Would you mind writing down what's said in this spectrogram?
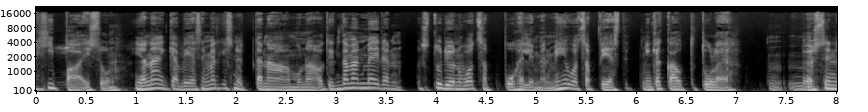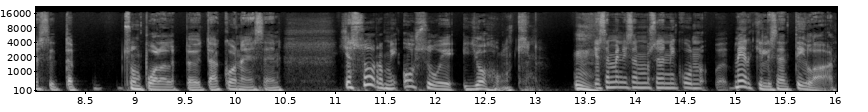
hipaisun. Ja näin kävi esimerkiksi nyt tänä aamuna. Otin tämän meidän studion WhatsApp-puhelimen, mihin WhatsApp-viestit, minkä kautta tulee myös sinne sitten sun puolelle pöytää koneeseen. Ja sormi osui johonkin. Mm. Ja se meni semmoiseen niin kuin merkilliseen tilaan.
